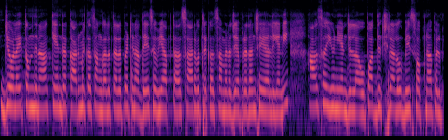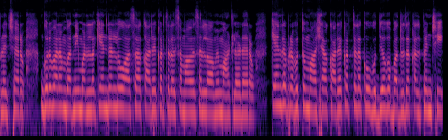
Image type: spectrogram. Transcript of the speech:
జూలై తొమ్మిదిన కేంద్ర కార్మిక సంఘాలు తలపెట్టిన దేశవ్యాప్త సార్వత్రిక సమ్మెను జయప్రదం చేయాలి అని ఆశా యూనియన్ జిల్లా ఉపాధ్యక్షురాలు బి స్వప్న పిలుపునిచ్చారు. గురువారం వర్ణి మండల కేంద్రంలో ఆశా కార్యకర్తల సమావేశంలో ఆమె మాట్లాడారు. కేంద్ర ప్రభుత్వం ఆశా కార్యకర్తలకు ఉద్యోగ భద్రత కల్పించి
